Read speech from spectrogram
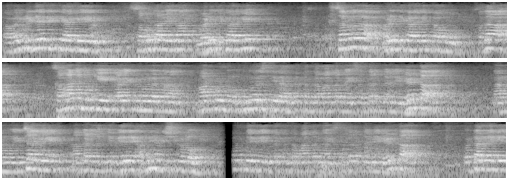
ತಾವೆಲ್ಲರೂ ಇದೇ ರೀತಿಯಾಗಿ ಸಮುದಾಯದ ಒಳಿತಿಗಾಗಿ ಸರ್ವರ ಒಳಿತಿಗಾಗಿ ತಾವು ಸದಾ ಸಮಾಜಮುಖಿ ಕಾರ್ಯಕ್ರಮಗಳನ್ನು ಮಾಡಿಕೊಂಡು ಮುಂದುವರಿಸ್ತೀರಾ ಅಂತಕ್ಕಂಥ ಮಾತನ್ನ ಈ ಸಂದರ್ಭದಲ್ಲಿ ಹೇಳ್ತಾ ನಾನು ಹೆಚ್ಚಾಗಿ ಮಾತಾಡೋದಕ್ಕೆ ಬೇರೆ ಅನ್ಯ ವಿಷಯಗಳು ಅಂತಕ್ಕಂಥ ಮಾತನ್ನ ಈ ಸಂದರ್ಭದಲ್ಲಿ ಹೇಳ್ತಾ ಒಟ್ಟಾರೆಯಾಗಿ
